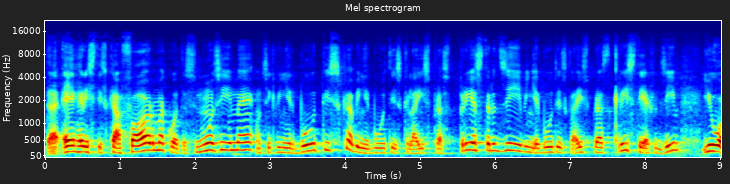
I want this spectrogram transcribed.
Tā eharistiskā forma, ko tas nozīmē un cik viņa ir būtiska, viņa ir būtiska, lai izprastu priestara dzīvi, viņa ir būtiska, lai izprastu kristiešu dzīvi, jo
